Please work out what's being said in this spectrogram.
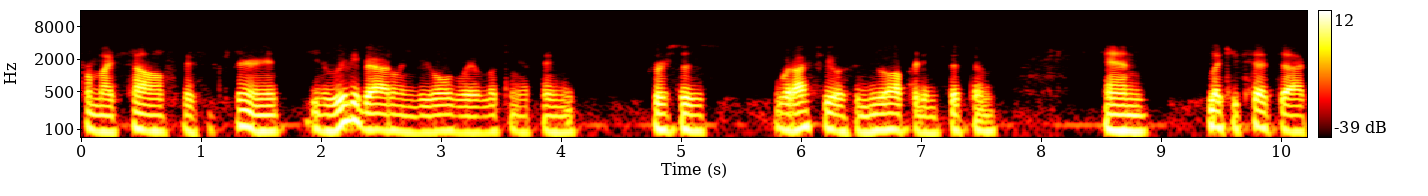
for myself. This experience, you know, really battling the old way of looking at things versus what I feel is a new operating system. And like you said, Zach,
